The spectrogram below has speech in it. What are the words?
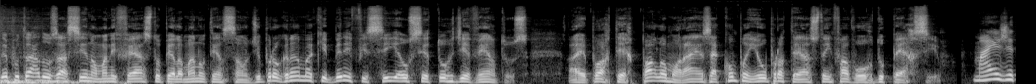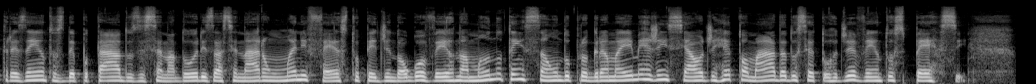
Deputados assinam manifesto pela manutenção de programa que beneficia o setor de eventos. A repórter Paula Moraes acompanhou o protesto em favor do Perse. Mais de 300 deputados e senadores assinaram um manifesto pedindo ao governo a manutenção do programa emergencial de retomada do setor de eventos PERSE.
